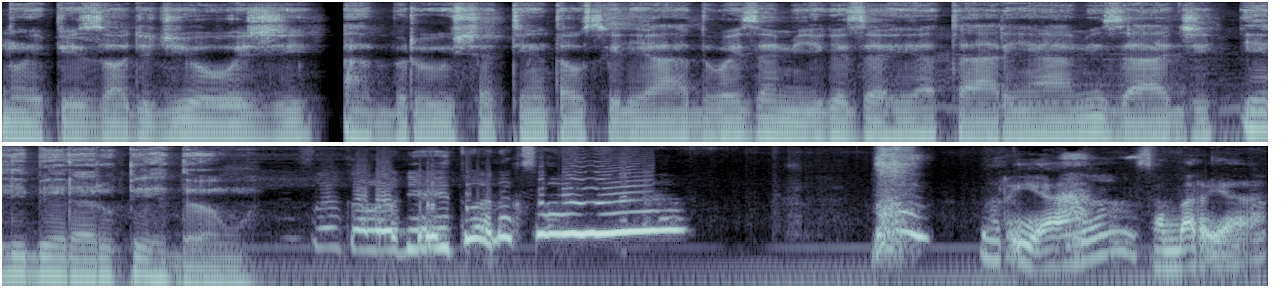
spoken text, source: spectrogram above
No episódio de hoje, a bruxa tenta auxiliar duas amigas a reatarem a amizade e a liberar o perdão. Kalau dia itu anak saya. Maria, sabar ya.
